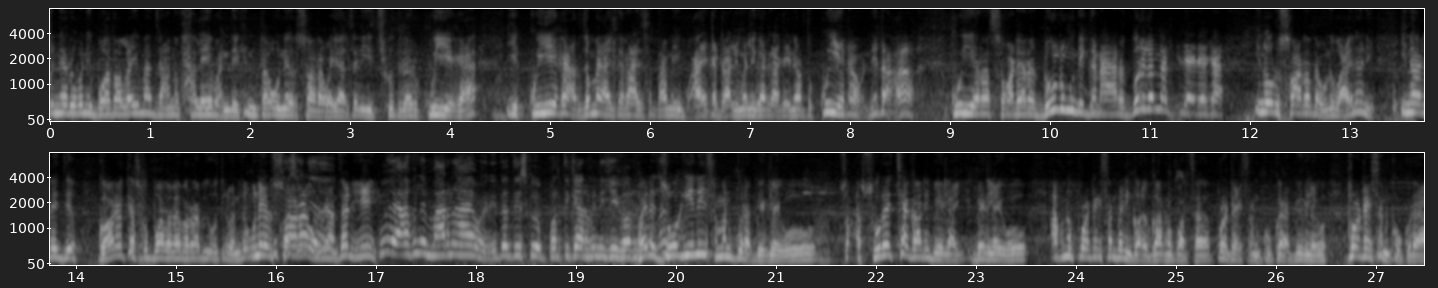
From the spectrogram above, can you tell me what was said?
उनीहरू पनि बदलैमा जान थाले भनेदेखि त उनीहरू सर भइहाल्छ यी छुद्रहरू कुहिएका। यी कुहिएकाहरू जम्मै अहिले त राजसत्तामै भएका ढलिमली गरिरहेका यिनीहरू त कुहिएका हुने त कुहिएर सडेर डुङडुङदेखि गनाएर दुर्गन्ध फिजाइरहेका यिनीहरू सर त हुनु भएन नि। यिनीहरूले गएर त्यसको बदलामा रवि उत्र्यो भने त उनीहरू सर हुन जान्छ नि। आफूले मार्न आयो भने त त्यसको प्रतिकार पनि के गर्नु होइन जोगी नै समान कुरा बेग्लै हो। सुरक्षा गर्ने बेग्लै बेग्लै हो। आफ्नो प्रोटेक्सन पनि गर्नुपर्छ। प्रोटेक्सनको कुरा बेग्लै हो। प्रोटेक्सनको कुरा।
